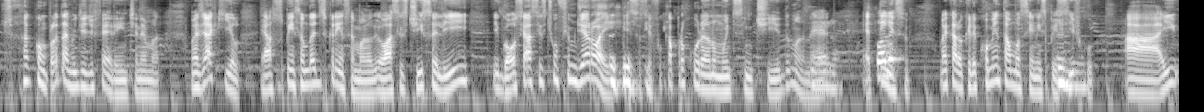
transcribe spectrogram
Tipo, completamente diferente, né, mano? Mas é aquilo, é a suspensão da descrença, mano. Eu assisti isso ali igual você assiste um filme de herói. se você ficar procurando muito sentido, mano, é, é, é tenso. Mas, cara, eu queria comentar uma cena em específico. Uhum. Aí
